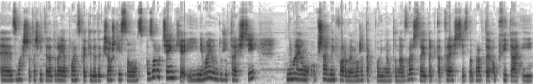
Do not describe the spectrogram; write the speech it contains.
e, zwłaszcza też literatura japońska, kiedy te książki są z pozoru cienkie i nie mają dużo treści, nie mają obszernej formy, może tak powinnam to nazwać, to jednak ta treść jest naprawdę obfita i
